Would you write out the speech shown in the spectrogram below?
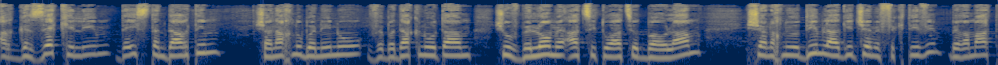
ארגזי כלים די סטנדרטיים שאנחנו בנינו ובדקנו אותם, שוב, בלא מעט סיטואציות בעולם. שאנחנו יודעים להגיד שהם אפקטיביים ברמת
